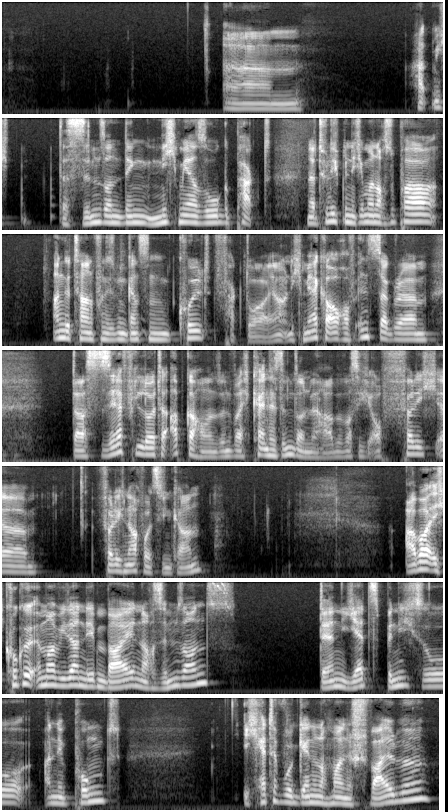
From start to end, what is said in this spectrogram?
ähm, hat mich das Simson-Ding nicht mehr so gepackt. Natürlich bin ich immer noch super angetan von diesem ganzen Kultfaktor, ja. Und ich merke auch auf Instagram, dass sehr viele Leute abgehauen sind, weil ich keine Simson mehr habe, was ich auch völlig, äh, völlig nachvollziehen kann. Aber ich gucke immer wieder nebenbei nach Simsons, denn jetzt bin ich so an dem Punkt, ich hätte wohl gerne noch mal eine Schwalbe,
